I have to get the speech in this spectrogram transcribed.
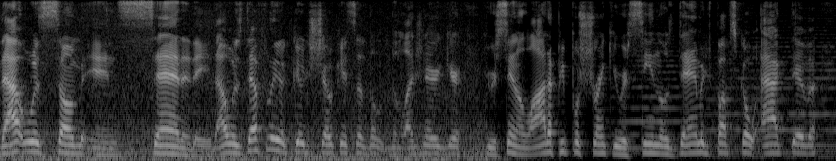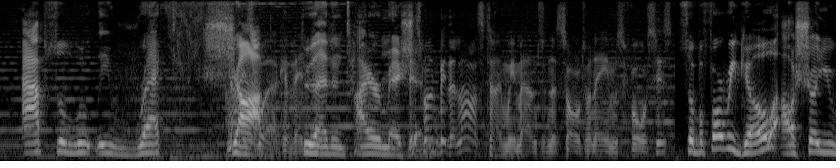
That was some insanity. That was definitely a good showcase of the, the legendary gear. You were seeing a lot of people shrink. You were seeing those damage buffs go active absolutely wrecked shop work, through that entire mission. This won't be the last time we mount an assault on AIM's forces. So before we go, I'll show you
